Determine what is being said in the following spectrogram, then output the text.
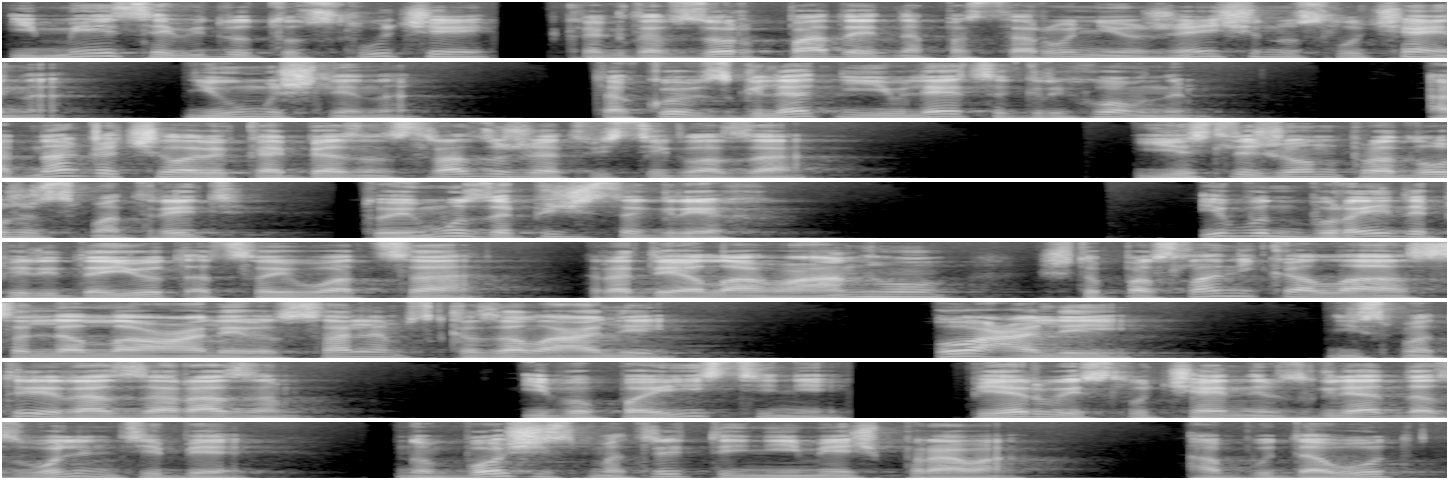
Имеется в виду тот случай, когда взор падает на постороннюю женщину случайно – неумышленно. Такой взгляд не является греховным. Однако человек обязан сразу же отвести глаза. Если же он продолжит смотреть, то ему запишется грех. Ибн Бурейда передает от своего отца, ради Аллаху Ангу, что посланник Аллаха, саллиллаху алейhi вассалям, сказал Али, «О Али, не смотри раз за разом, ибо поистине первый случайный взгляд дозволен тебе, но больше смотреть ты не имеешь права». Абу Давуд,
